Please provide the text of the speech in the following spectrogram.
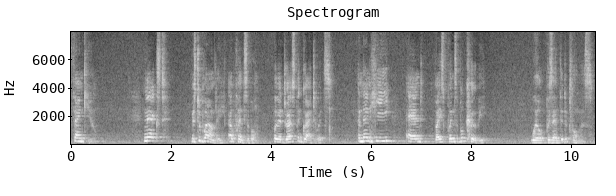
Thank you. Next, Mr. Brownlee, our principal, will address the graduates, and then he and Vice Principal Kirby will present the diplomas.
